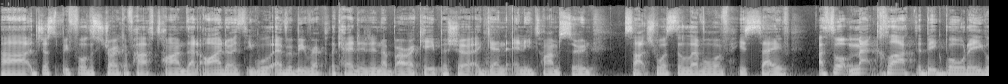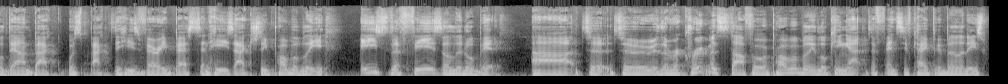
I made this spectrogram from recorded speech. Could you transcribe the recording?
uh, just before the stroke of half time that I don't think will ever be replicated in a Boro keeper shirt again anytime soon. Such was the level of his save. I thought Matt Clarke, the big bald eagle down back, was back to his very best, and he's actually probably eased the fears a little bit uh, to to the recruitment staff who were probably looking at defensive capabilities.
